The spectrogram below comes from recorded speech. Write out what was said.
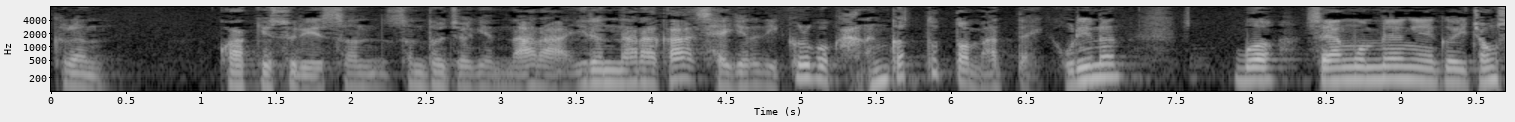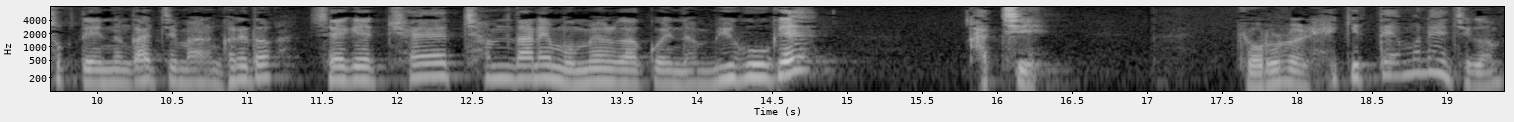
그런 과학기술이 선, 선도적인 나라, 이런 나라가 세계를 이끌고 가는 것도 또 맞다. 우리는 뭐 서양 문명에 거의 종속되어 있는 것 같지만 그래도 세계 최첨단의 문명을 갖고 있는 미국의 같이 교류를 했기 때문에 지금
